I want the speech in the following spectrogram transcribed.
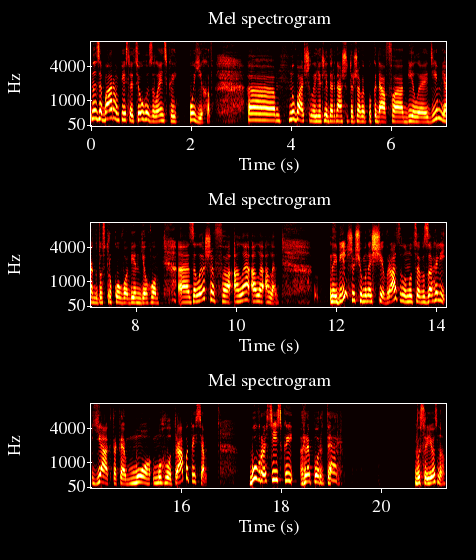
Незабаром після цього Зеленський. Поїхав. Е, ми бачили, як лідер нашої держави покидав е, Білий дім, як достроково він його е, залишив. Але, але, але найбільше, що мене ще вразило, ну це взагалі як таке могло трапитися, був російський репортер. Ви серйозно?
